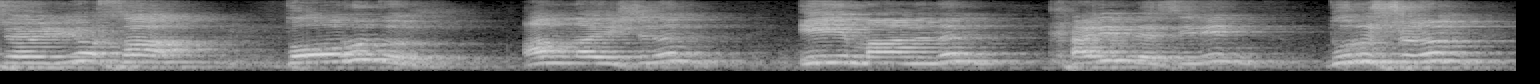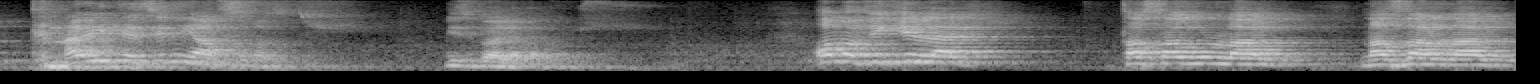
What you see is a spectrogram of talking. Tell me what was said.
söylüyorsa doğrudur anlayışının, imanının, kalibresinin, duruşunun kalitesinin yansımasıdır. Biz böyle bakıyoruz. Ama fikirler, tasavvurlar, nazarlar,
